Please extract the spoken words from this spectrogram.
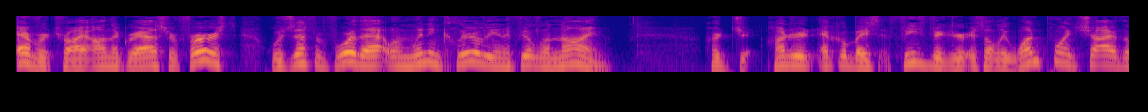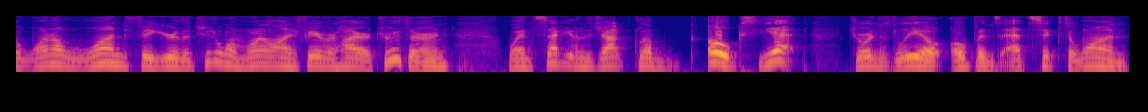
ever try on the grass. Her first was just before that when winning clearly in a field of nine. Her 100 Equibase feed figure is only one point shy of the 101 figure the 2 to 1 line favorite higher truth earned when second in the Jock Club Oaks, yet Jordan's Leo opens at 6 to 1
